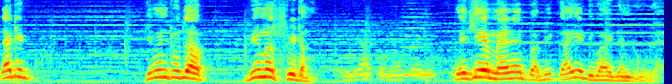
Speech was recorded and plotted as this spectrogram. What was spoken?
Let it given to the freedom देखिए, मैंने अभी कहा ये डिवाइड एंड रूल है।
